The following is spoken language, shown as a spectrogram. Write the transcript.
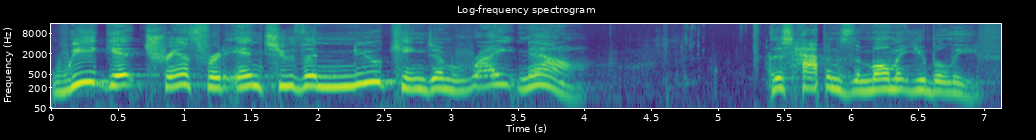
we get transferred into the new kingdom right now. This happens the moment you believe.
